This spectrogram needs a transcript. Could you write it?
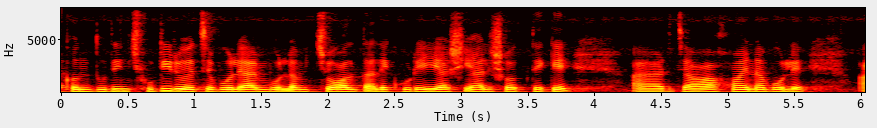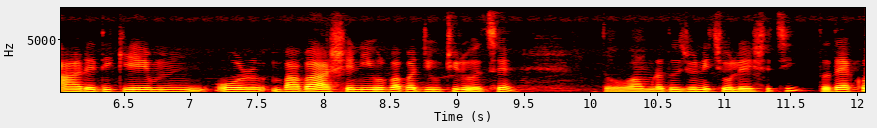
এখন দুদিন ছুটি রয়েছে বলে আমি বললাম চল তাহলে ঘুরেই আসি হালিশহর থেকে। আর যাওয়া হয় না বলে। আর এদিকে ওর বাবা আসেনি, ওর বাবার ডিউটি রয়েছে। তো আমরা দুজনই চলে এসেছি। তো দেখো,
